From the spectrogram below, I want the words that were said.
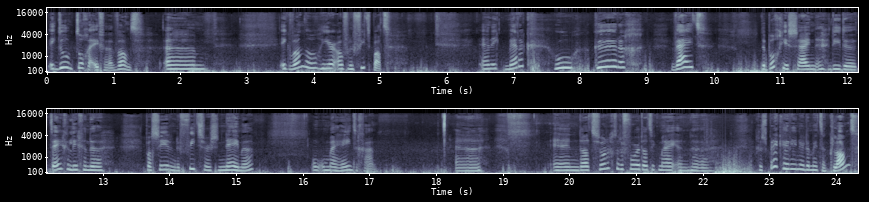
Ik doe hem toch even, want uh, ik wandel hier over een fietspad. En ik merk hoe keurig wijd de bochtjes zijn die de tegenliggende passerende fietsers nemen om om mij heen te gaan. Uh, en dat zorgde ervoor dat ik mij een uh, gesprek herinnerde met een klant.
